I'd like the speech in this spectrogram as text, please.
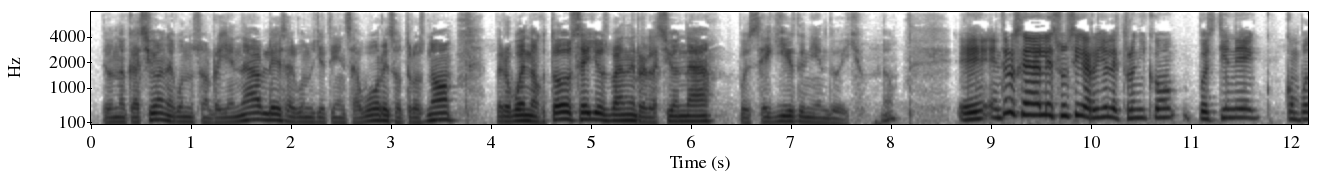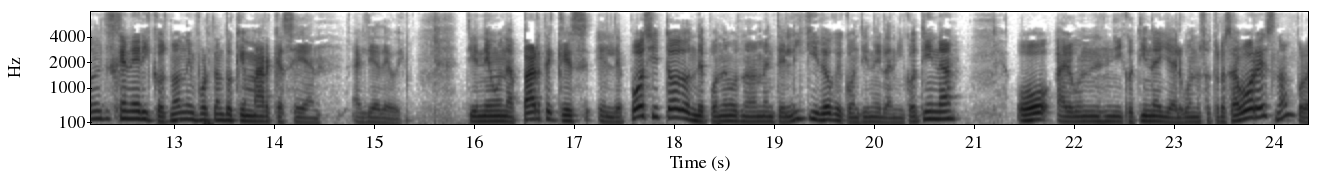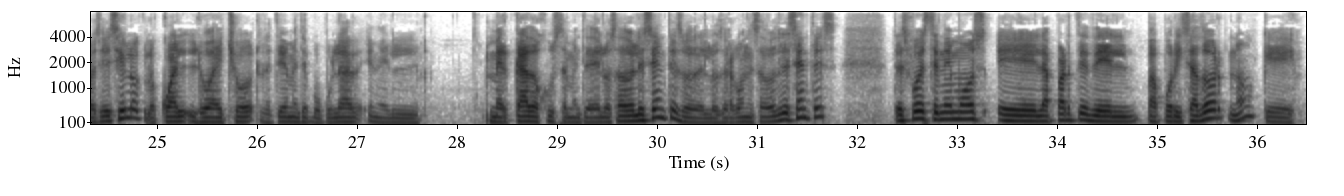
de una ocasión, algunos son rellenables, algunos ya tienen sabores, otros no, pero bueno, todos ellos van en relación a pues seguir teniendo ello, ¿no? Eh, en términos generales, un cigarrillo electrónico pues tiene componentes genéricos, ¿no? No importando qué marca sean al día de hoy. Tiene una parte que es el depósito, donde ponemos nuevamente el líquido que contiene la nicotina o alguna nicotina y algunos otros sabores, ¿no? Por así decirlo, lo cual lo ha hecho relativamente popular en el mercado justamente de los adolescentes o de los dragones adolescentes. Después tenemos eh, la parte del vaporizador, ¿no? Que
